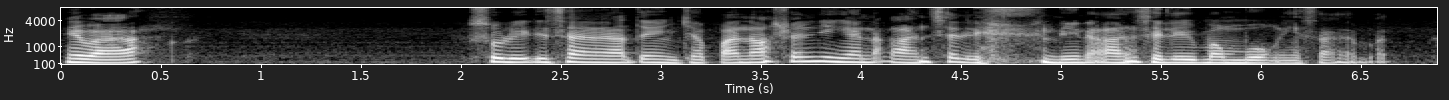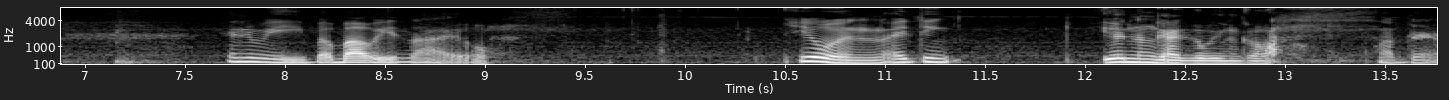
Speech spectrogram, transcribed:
Di ba? Sulitin sana natin yung Japan. Actually, hindi nga na-cancel eh. hindi na-cancel yung ibang booking sana. But, anyway, babawi tayo. Yun, I think, yun ang gagawin ko after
